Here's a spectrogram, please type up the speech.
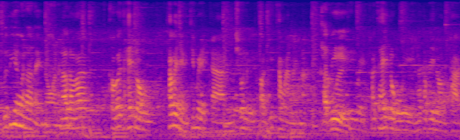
แล้วพี่เอาเวลาไหนนอนอะแล้วเราก็เขาก็จะให้ลงถ้าเป็นอย่างที่อเมริกามีช่วงหนึงตอนที่ทำงานหนักๆครับพี่ ที่อเมริกาเขาจะให้ลงเวรแล้วก็ไปนอนพัก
